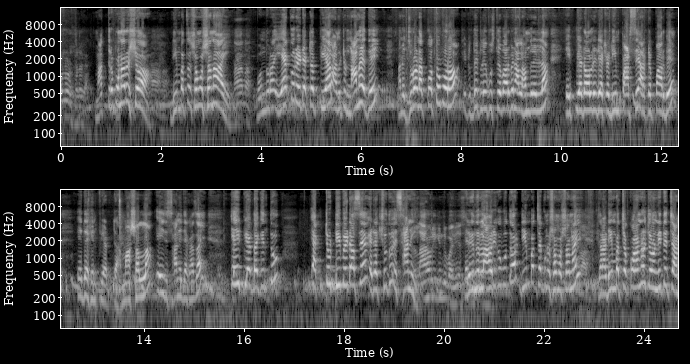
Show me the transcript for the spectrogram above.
পনেরোশো টাকা। মাত্র পনেরোশো? ডিম বাচ্চার সমস্যা নাই? বন্ধুরা একরেট একটা পেয়ার আমি একটু নামে দেই। মানে জোড়াটা কত বড় একটু দেখলে বুঝতে পারবেন আলহামদুলিল্লাহ। এই পেয়ারটা অলরেডি একটা ডিম পারছে আর একটা পারবে। এই দেখেন পেয়ারটা মাশাল্লাহ এই যে সানি দেখা যায় এই পেয়ারটা কিন্তু একটু ডিবেট আছে এটা শুধু এই সানি। লাহোরি কিন্তু পাই এটা কিন্তু লাহরি কবুতর ডিম বাচ্চা কোনো সমস্যা নাই। যারা ডিম বাচ্চা করানোর জন্য নিতে চান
